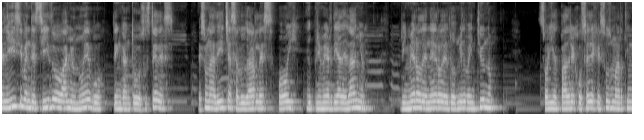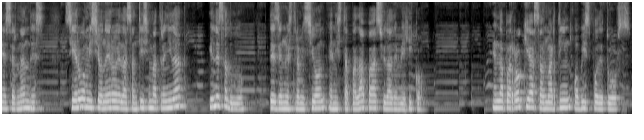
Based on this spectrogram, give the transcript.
Feliz y bendecido año nuevo tengan todos ustedes. Es una dicha saludarles hoy, el primer día del año, primero de enero del 2021. Soy el Padre José de Jesús Martínez Hernández, siervo misionero de la Santísima Trinidad, y les saludo desde nuestra misión en Iztapalapa, Ciudad de México, en la parroquia San Martín, obispo de Tours.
